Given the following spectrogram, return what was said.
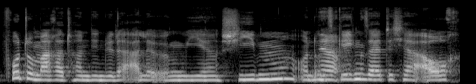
Fotomarathon, den wir da alle irgendwie schieben und uns ja. gegenseitig ja auch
